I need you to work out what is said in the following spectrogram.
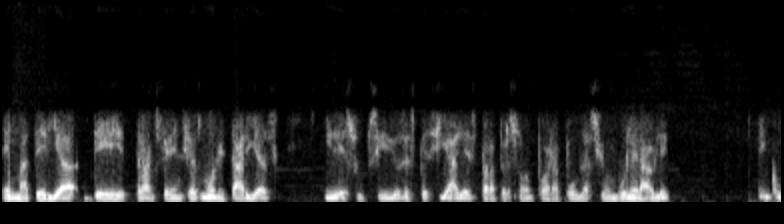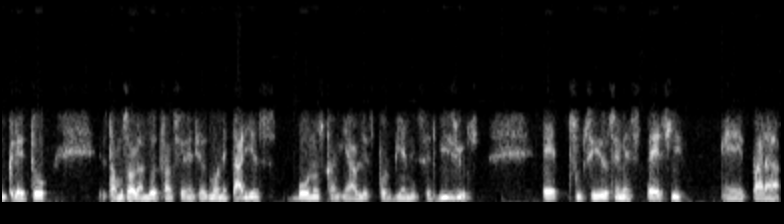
en materia de transferencias monetarias y de subsidios especiales para, para población vulnerable. En concreto, estamos hablando de transferencias monetarias, bonos canjeables por bienes y servicios, eh, subsidios en especie para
